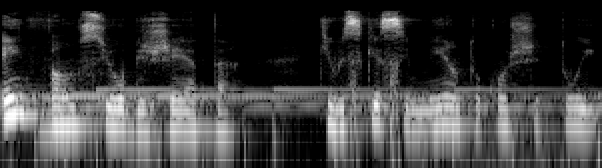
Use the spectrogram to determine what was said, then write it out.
em vão se objeta que o esquecimento constitui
